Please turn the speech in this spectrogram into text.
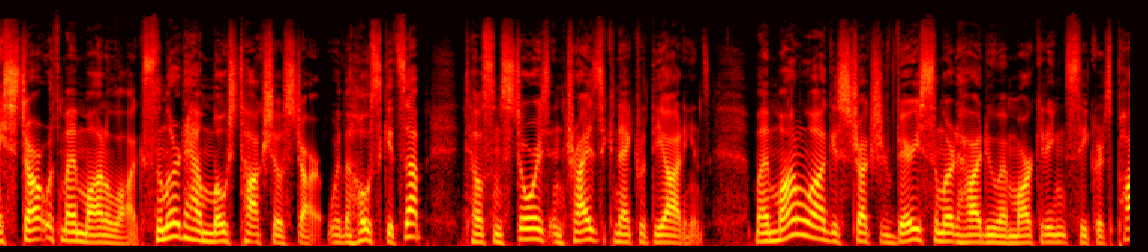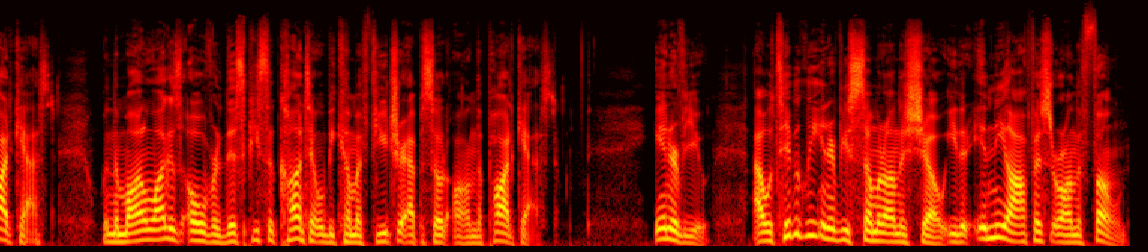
I start with my monologue, similar to how most talk shows start, where the host gets up, tells some stories, and tries to connect with the audience. My monologue is structured very similar to how I do my Marketing Secrets podcast. When the monologue is over, this piece of content will become a future episode on the podcast. Interview. I will typically interview someone on the show, either in the office or on the phone.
